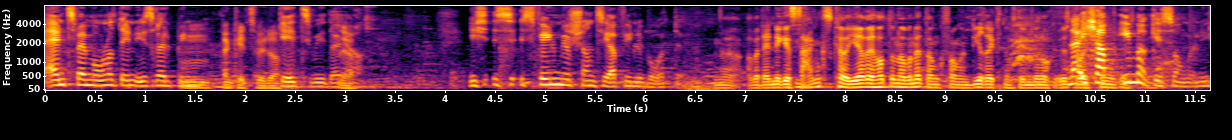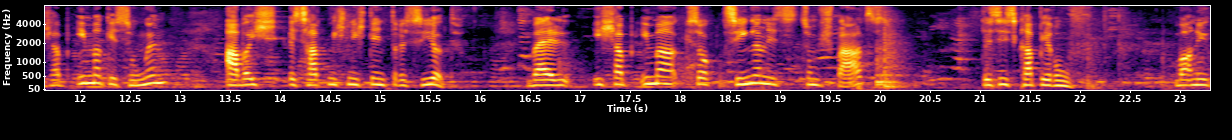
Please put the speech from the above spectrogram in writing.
ein, zwei Monate in Israel bin, Hm, Dann geht's wieder. geht's wieder, ja. Ja. Ich, es, es fehlen mir schon sehr viele Worte. Ja, aber deine Gesangskarriere hat dann aber nicht angefangen, direkt nachdem du nach Österreich Nein, ich habe immer gesungen. Ich habe immer gesungen, aber ich, es hat mich nicht interessiert, weil ich habe immer gesagt, Singen ist zum Spaß, das ist kein Beruf. Wenn ich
